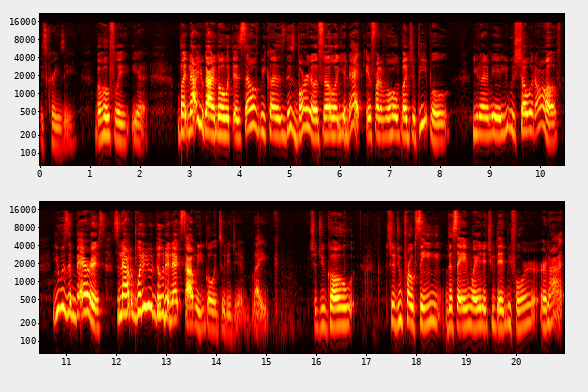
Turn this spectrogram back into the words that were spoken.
is crazy. But hopefully, yeah. But now you gotta go with this self because this barter fell on your neck in front of a whole bunch of people. You know what I mean? You was showing off. You was embarrassed. So now, what do you do the next time when you go into the gym? Like, should you go should you proceed the same way that you did before or not?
